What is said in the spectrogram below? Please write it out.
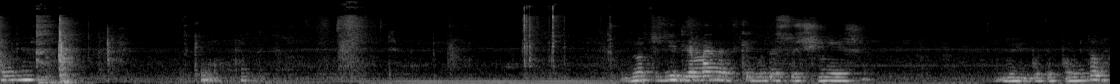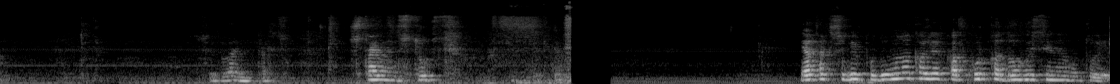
коні. Таке. Ну тоді для мене таке буде сочніше. Ну і буде помідор. Все, давай не так. Читаємо інструкцію. Я так собі подумала, кавалерка, курка довго сі не готує.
